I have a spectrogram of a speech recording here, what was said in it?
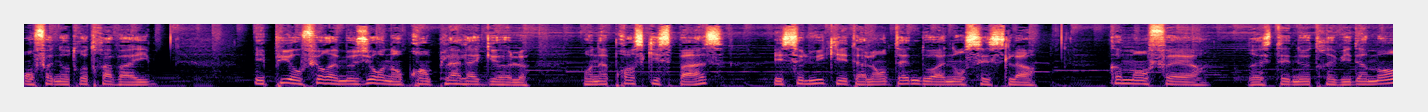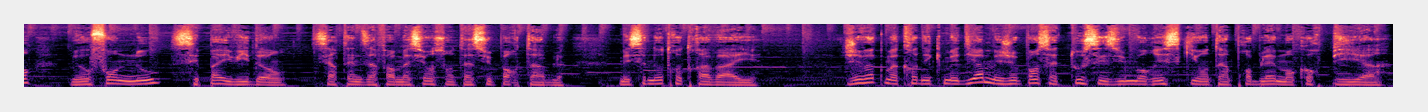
on fait notre travail. Et puis au fur et à mesure on en prend plein la gueule, on apprend ce qui se passe, et celui qui est à l'antenne doit annoncer cela. Comment faire? Rester neutre évidemment, mais au fond de nous, c'est pas évident. Certaines informations sont insupportables, mais c'est notre travail. J'évoque ma chronique média, mais je pense à tous ces humoristes qui ont un problème encore pire.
